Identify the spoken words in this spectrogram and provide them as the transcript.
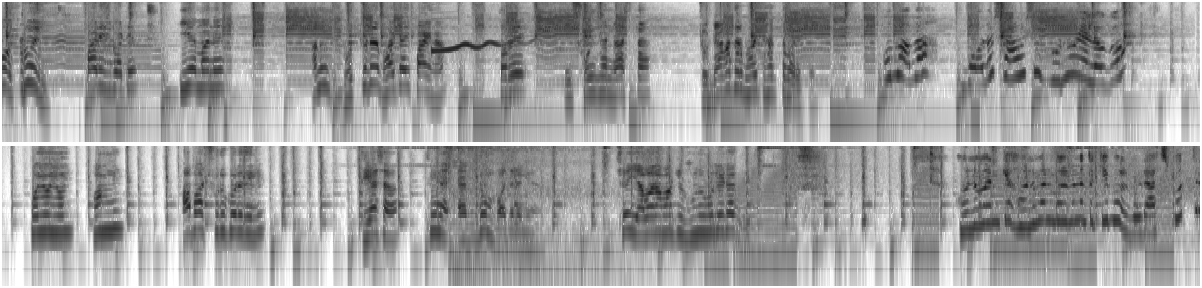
ও তুই পারিস বটে। ইয়ে মানে আমি ভূতচোটের ভয়টাই পাই না। তবে এই শুনছেন রাস্তা চোর ডাকাতের ভয় থাকতে পারে তো। ও বাবা বড় সাহসী হনু এলো গো। ওই ওই ওই অমনি আবার শুরু করে দিলি। তিয়াসা তুই না একদম বদলালি না সেই আবার আমাকে হুনু বলে ডাকবি? হনুমানকে হনুমান বলব না তো কি বলব? রাজপুত্র?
